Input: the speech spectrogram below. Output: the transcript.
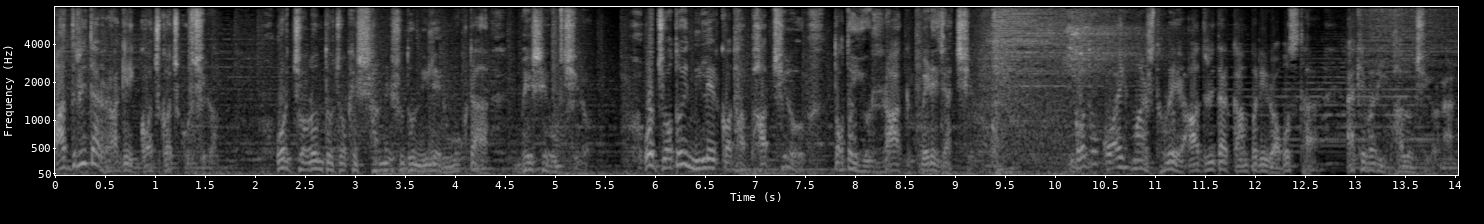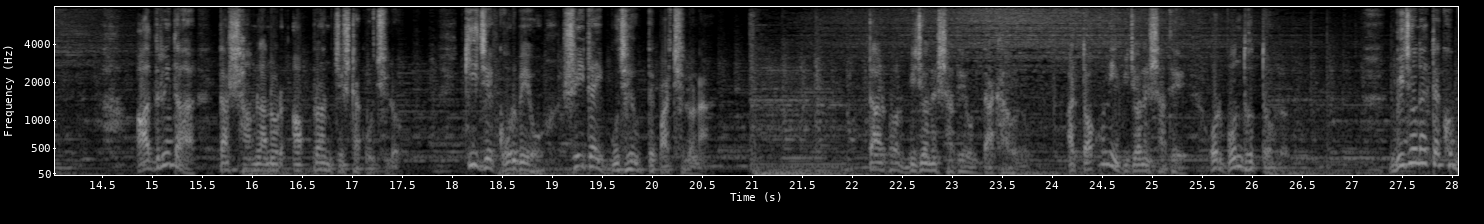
আদ্রিতার রাগে গজগজ করছিল। ওর জ্বলন্ত চোখের সামনে শুধু নীলের মুখটা ভেসে উঠছিল। ও যতই নীলের কথা ভাবছিল, ততই ওর রাগ বেড়ে যাচ্ছিল। গত কয়েক মাস ধরে আদ্রিতার কোম্পানির অবস্থা একেবারেই ভালো ছিল না। আদ্রিতা তা সামলানোর আপ্রাণ চেষ্টা করছিল। কি যে করবেও সেইটাই বুঝে উঠতে পারছিল না। তারপর বিজনের সাথে ওর দেখা হলো, আর তখনই বিজনের সাথে ওর বন্ধুত্ব হলো। বিজন একটা খুব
